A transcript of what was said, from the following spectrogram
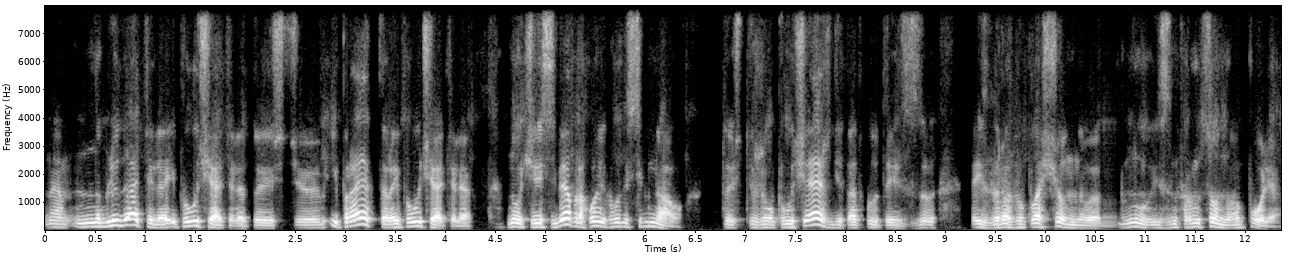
э, наблюдателя и получателя, то есть э, и проектора, и получателя. Но через себя проходит какой-то сигнал. То есть ты же его получаешь где-то откуда-то из, из развоплощенного, ну, из информационного поля.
